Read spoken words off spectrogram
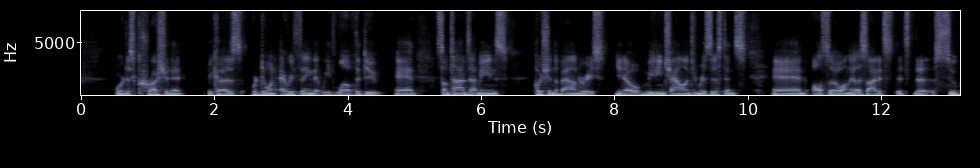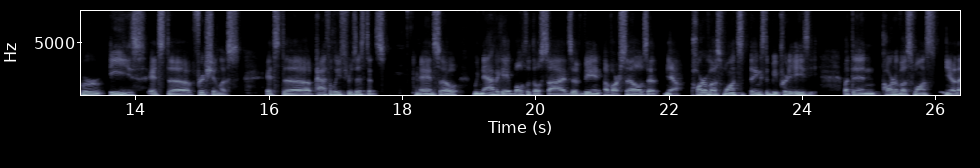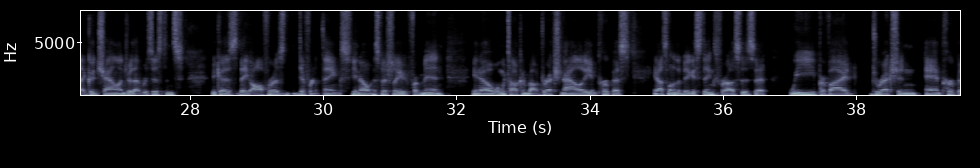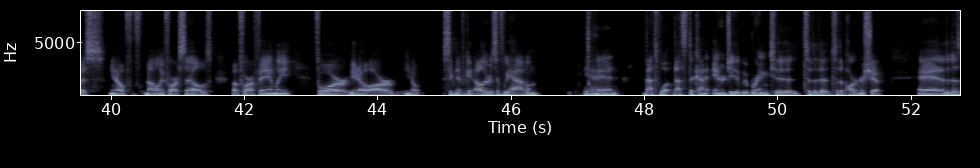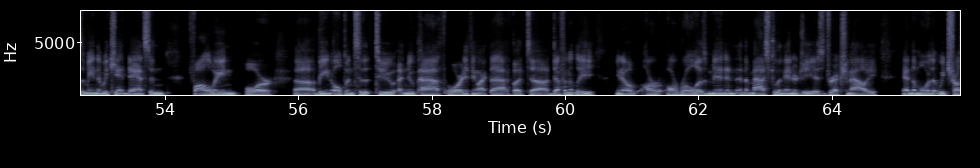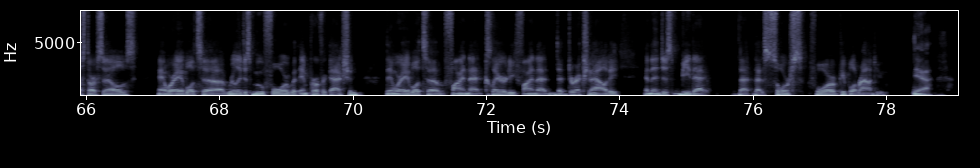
we're just crushing it because we're doing everything that we love to do. And sometimes that means pushing the boundaries, you know, meeting challenge and resistance. And also on the other side, it's it's the super ease, it's the frictionless, it's the path of least resistance. Mm-hmm. And so we navigate both of those sides of being of ourselves that yeah, part of us wants things to be pretty easy, but then part of us wants, you know, that good challenge or that resistance because they offer us different things, you know, especially for men, you know, when we're talking about directionality and purpose, you know, that's one of the biggest things for us is that we provide direction and purpose, you know, f- not only for ourselves, but for our family, for, you know, our, you know, significant others if we have them. Yeah. And that's what that's the kind of energy that we bring to to the to the partnership. And it doesn't mean that we can't dance and following or uh, being open to to a new path or anything like that. But uh, definitely you know our our role as men and, and the masculine energy is directionality. And the more that we trust ourselves and we're able to really just move forward with imperfect action then we're able to find that clarity find that that directionality and then just be that that that source for people around you. Yeah.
